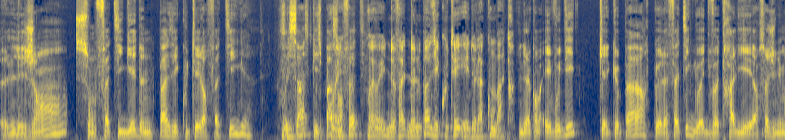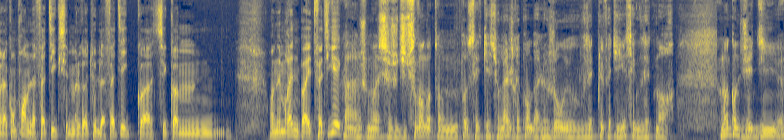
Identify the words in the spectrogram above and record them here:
Les gens sont fatigués de ne pas écouter leur fatigue c'est ça ce qui se passe en fait Oui, oui, de, de, ne pas écouter et de la combattre. Et vous dites quelque part que la fatigue doit être votre allié. Alors ça, j'ai du mal à comprendre. La fatigue, c'est malgré tout de la fatigue, quoi. C'est comme on aimerait ne pas être fatigué. Ben, je, moi, je, dis souvent quand on me pose cette question-là, je réponds bah, le jour où vous êtes plus fatigué, c'est que vous êtes mort. Moi, quand j'ai dit euh,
